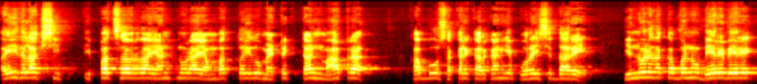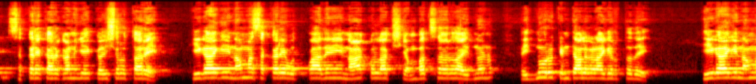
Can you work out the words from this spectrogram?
ಐದು ಲಕ್ಷ ಇಪ್ಪತ್ತು ಸಾವಿರದ ಎಂಟುನೂರ ಎಂಬತ್ತೈದು ಮೆಟ್ರಿಕ್ ಟನ್ ಮಾತ್ರ ಕಬ್ಬು ಸಕ್ಕರೆ ಕಾರ್ಖಾನೆಗೆ ಪೂರೈಸಿದ್ದಾರೆ. ಇನ್ನುಳಿದ ಕಬ್ಬನ್ನು ಬೇರೆ ಬೇರೆ ಸಕ್ಕರೆ ಕಾರ್ಖಾನೆಗೆ ಕಳಿಸಿರುತ್ತಾರೆ. ಹೀಗಾಗಿ ನಮ್ಮ ಸಕ್ಕರೆ ಉತ್ಪಾದನೆ ನಾಲ್ಕು ಲಕ್ಷ ಎಂಬತ್ತು ಸಾವಿರದ ಐದುನೂರು ಐದುನೂರು ಕ್ವಿಂಟಾಲ್ಗಳಾಗಿರುತ್ತದೆ. ಹೀಗಾಗಿ ನಮ್ಮ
